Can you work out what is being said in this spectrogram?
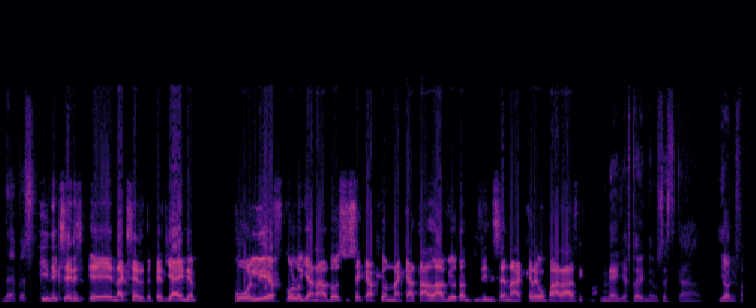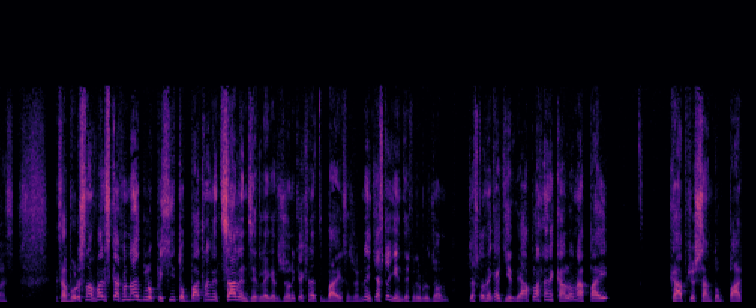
ναι, πες. είναι, ξέρεις, ε, να ξέρετε, παιδιά, είναι πολύ εύκολο για να δώσεις σε κάποιον να καταλάβει όταν του δίνεις ένα ακραίο παράδειγμα. Ναι, γι' αυτό είναι ουσιαστικά η όλη φάση. Θα μπορούσε να βάλεις κάποιον Άγγλο π.χ. τον PAC να είναι challenger λέει, για τη ζώνη και όχι να την πάει στη ζώνη. Ναι, και αυτό γίνεται, φίλε Μπροτζόν. Και αυτό δεν είναι κακή ιδέα. Απλά θα είναι καλό να πάει κάποιος σαν τον Pack.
